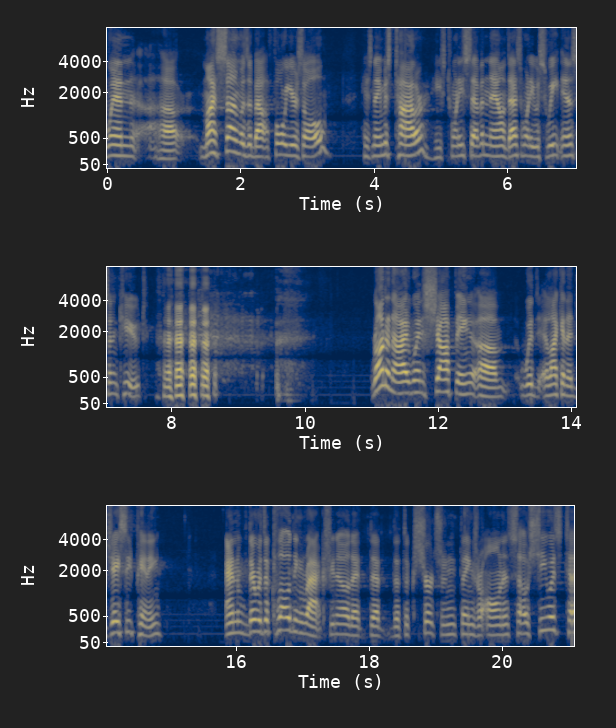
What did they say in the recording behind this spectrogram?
when uh, my son was about four years old, his name is Tyler. He's 27 now. That's when he was sweet, and innocent, and cute. Ron and I went shopping um, with like in a J.C. Penney, and there was a clothing racks, you know, that, that that the shirts and things are on. And so she was t-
